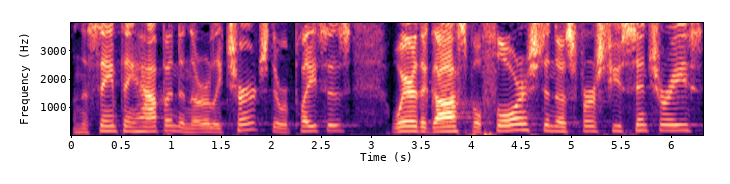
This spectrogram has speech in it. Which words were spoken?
And the same thing happened in the early church. There were places where the gospel flourished in those first few centuries.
